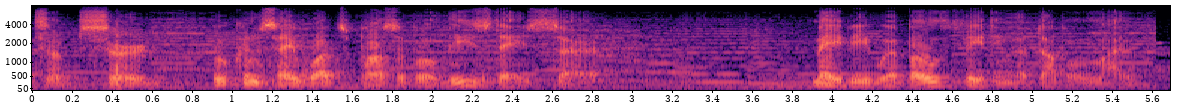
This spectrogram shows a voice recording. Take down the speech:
That's absurd. Who can say what's possible these days, sir? Maybe we're both leading a double life.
